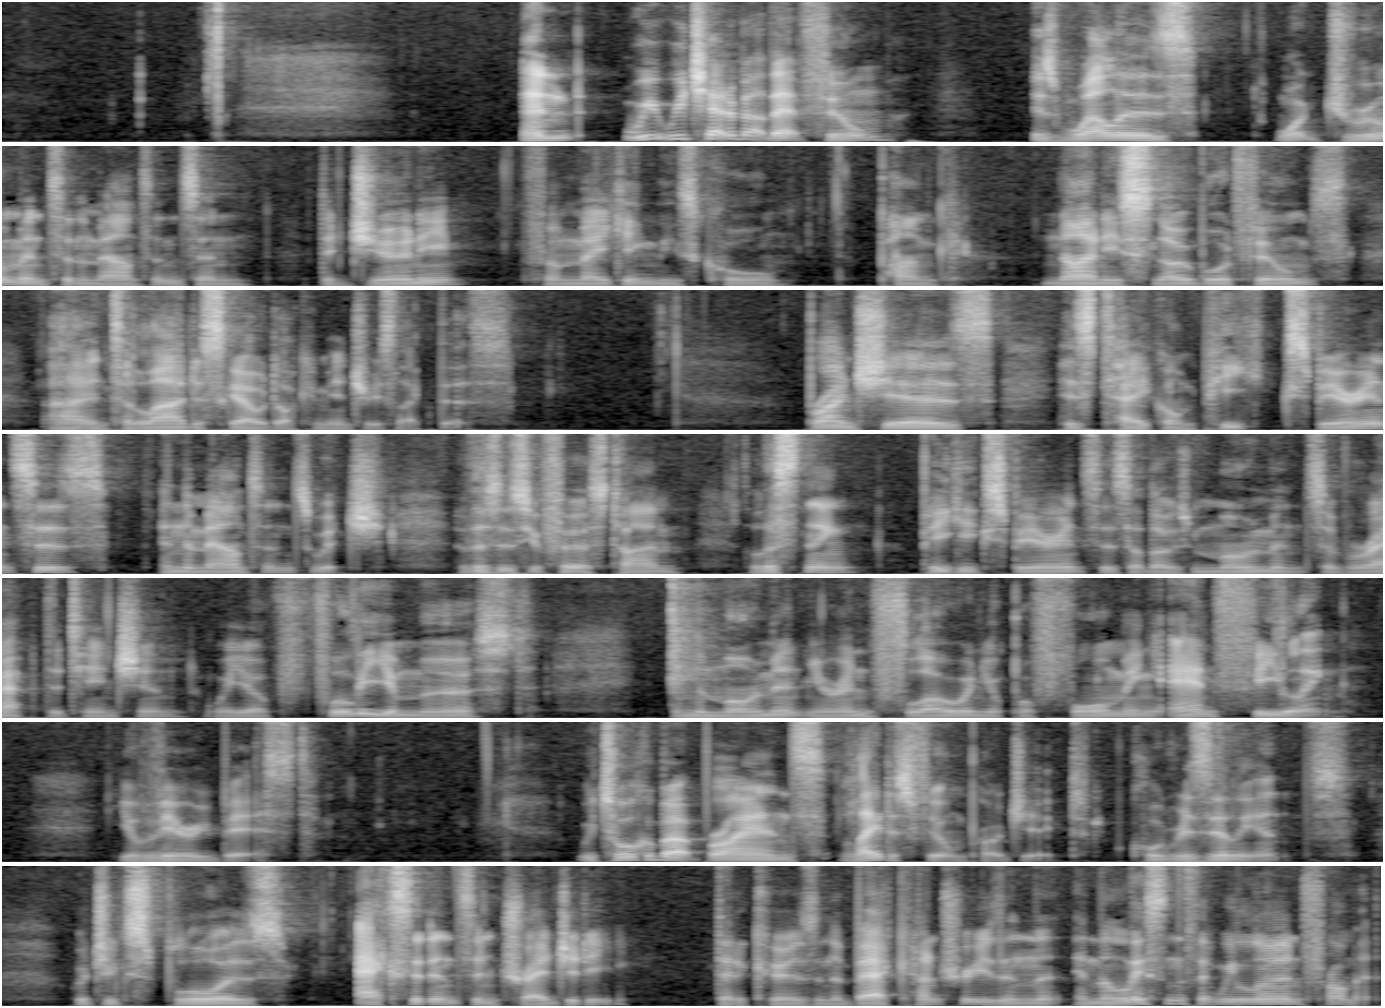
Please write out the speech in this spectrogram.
And we, we chat about that film as well as what drew him into the mountains and the journey from making these cool punk 90s snowboard films uh, into larger scale documentaries like this. Brian shares his take on peak experiences in the mountains, which, if this is your first time listening, peak experiences are those moments of rapt attention where you're fully immersed in the moment, you're in flow, and you're performing and feeling your very best. We talk about Brian's latest film project called Resilience, which explores accidents and tragedy that occurs in the backcountries and the, and the lessons that we learn from it.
